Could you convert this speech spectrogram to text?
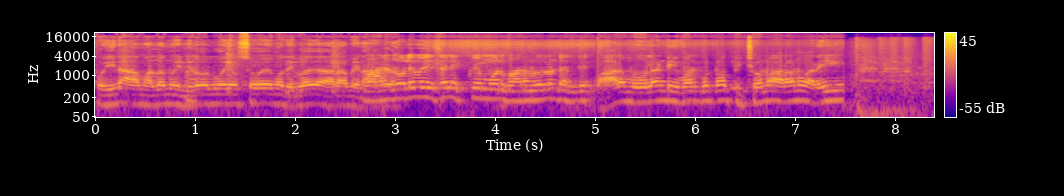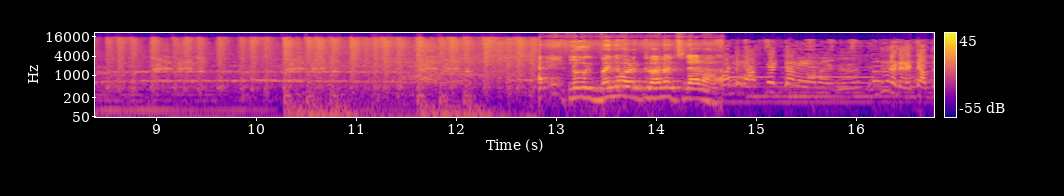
పోయినా మళ్ళీ నువ్వు ఎన్ని రోజులు పోయి వస్తావో ఏమో తెలియదు ఆరా పోయినా. వారం రోజులే పోయిస్తాను ఎక్కువ ఏమో అని వారం రోజులు ఉంటుంది అంతే. వారం రోజులు అంటే ఏమనుకుంటున్నావు? పిచ్చోను ఆరా నువ్వు అరే. నువ్వు ఇబ్బంది పడుతున్నావు అని వచ్చినానా అంటే రెస్పెక్ట్ నాకు ఎందుకంటే అంటే అంత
